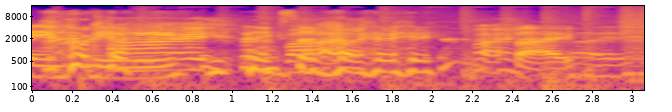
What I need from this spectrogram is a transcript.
Thanks, okay. Mimi. Bye. Thanks, bye. Bye. bye. bye.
